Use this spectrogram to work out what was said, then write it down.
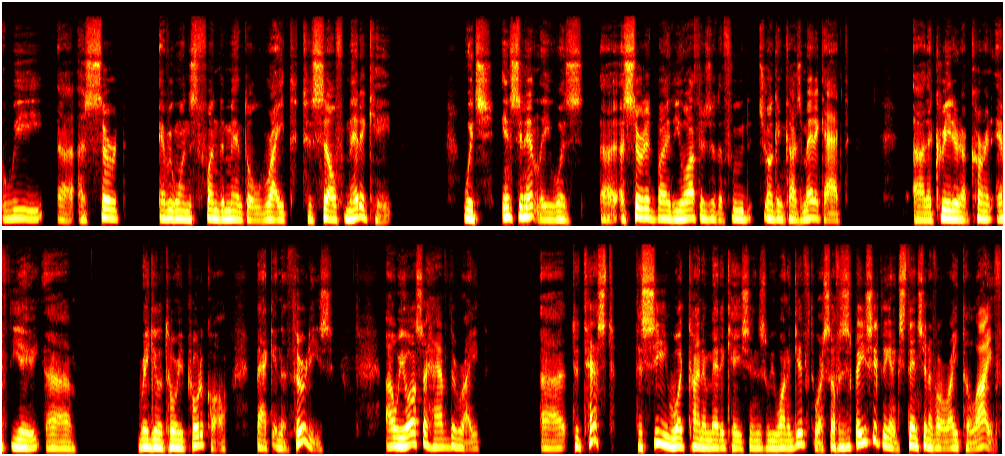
we uh, assert everyone's fundamental right to self medicate, which incidentally was uh, asserted by the authors of the Food, Drug, and Cosmetic Act uh, that created our current FDA uh, regulatory protocol back in the 30s. Uh, we also have the right uh, to test to see what kind of medications we want to give to ourselves. It's basically an extension of our right to life.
